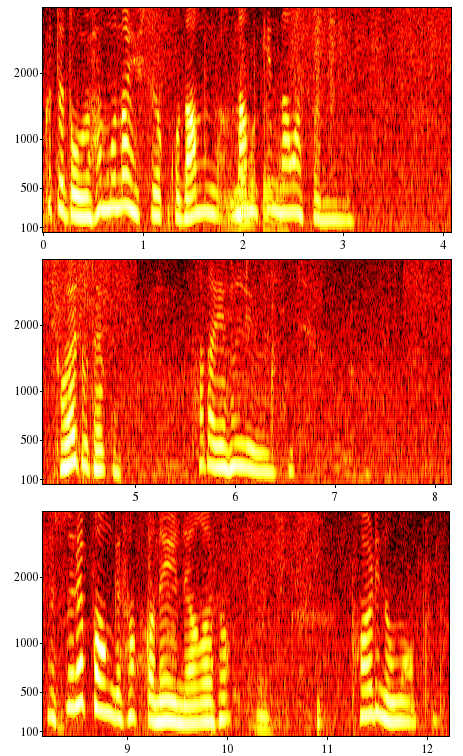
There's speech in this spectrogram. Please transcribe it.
그때도 한 문화히 쓰였고 남, 남긴 남았었는데. 더 해도 되고. 바닥에 흘리면 진짜. 쓰레퍼 한개 살까 내일 내가 가서. 응. 발이 너무 아프다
